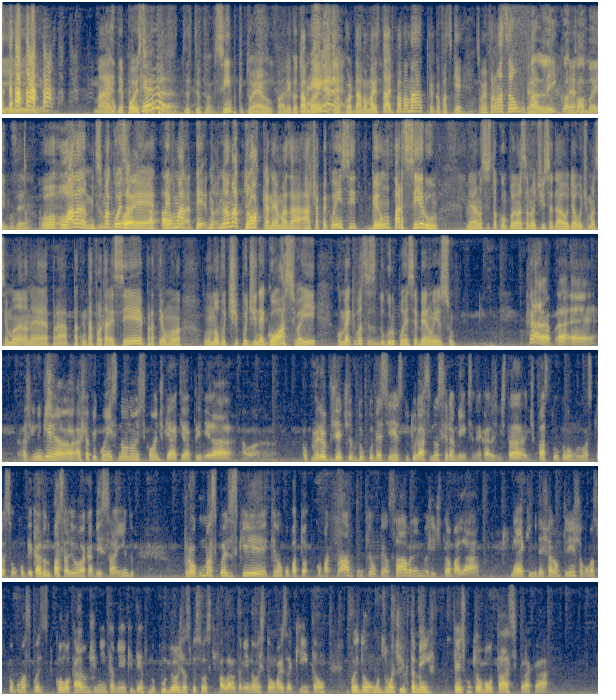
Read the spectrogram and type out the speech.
Mas depois... Por quê, tu- tu- tu- sim, porque tu é... Eu falei com a tua mãe, tu acordava mais tarde pra mamar. Tu quer que eu faça o quê? Isso é uma informação. entendeu? Falei com a É. tua mãe, dizer. Ô, ô, Alan, me diz uma coisa, Oi. é, teve uma, te- não não é uma troca, né, mas a, a Chapecoense ganhou um parceiro, né, não sei se tu acompanhou essa notícia da, da última semana, né, pra, pra tentar fortalecer, pra ter uma, um novo tipo de negócio aí, como é que vocês do grupo receberam isso? Cara, é, acho que ninguém. A, a Chapecoense não, não esconde que a, que a primeira. a- o primeiro objetivo do clube é se reestruturar financeiramente, né, cara? A gente, tá, a gente passou por uma situação complicada. Ano passado eu acabei saindo por algumas coisas que, que não compactu- compactuavam com o que eu pensava, né, no meu jeito de trabalhar, né, que me deixaram triste, algumas, algumas coisas que colocaram de mim também aqui dentro do clube. Hoje as pessoas que falaram também não estão mais aqui, então foi um dos motivos que também fez com que eu voltasse para cá.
